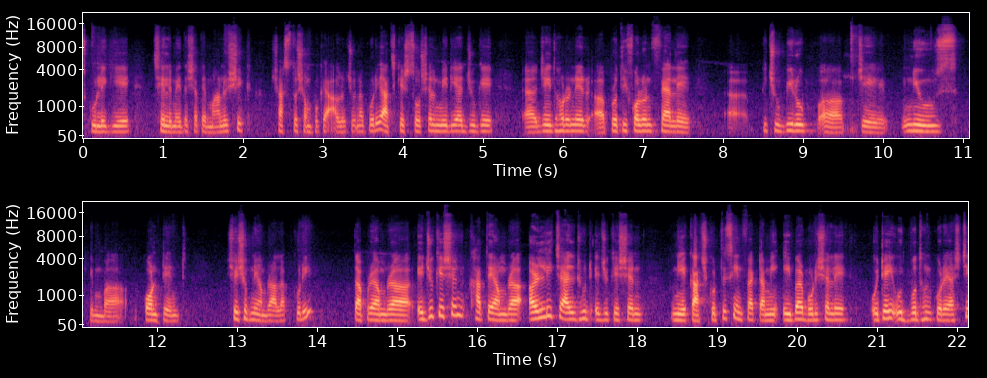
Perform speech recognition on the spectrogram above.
স্কুলে গিয়ে ছেলে মেয়েদের সাথে মানসিক স্বাস্থ্য সম্পর্কে আলোচনা করি। আজকের সোশ্যাল মিডিয়া যুগে যেই ধরনের প্রতিফলন ফেলে কিছু বিরূপ যে নিউজ কিংবা কন্টেন্ট সেসব নিয়ে আমরা আলাপ করি। তারপরে আমরা এডুকেশন খাতে আমরা আর্লি চাইল্ডহুড এডুকেশন নিয়ে কাজ করতেছি। ইনফ্যাক্ট আমি এইবার বরিশালে ওইটাই উদ্বোধন করে আসছি।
